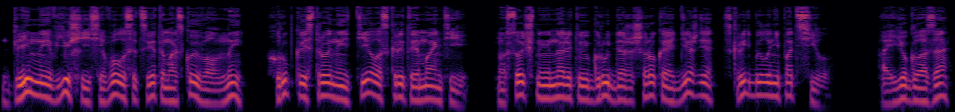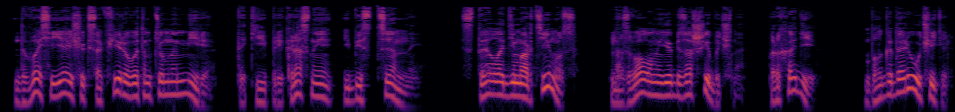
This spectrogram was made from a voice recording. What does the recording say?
Длинные вьющиеся волосы цвета морской волны, хрупкое стройное тело, скрытое мантией, но сочную налитую грудь даже широкой одежде скрыть было не под силу. А ее глаза – два сияющих сапфира в этом темном мире, такие прекрасные и бесценные. Стелла Ди Мартинус? Назвал он ее безошибочно. Проходи. Благодарю, учитель.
